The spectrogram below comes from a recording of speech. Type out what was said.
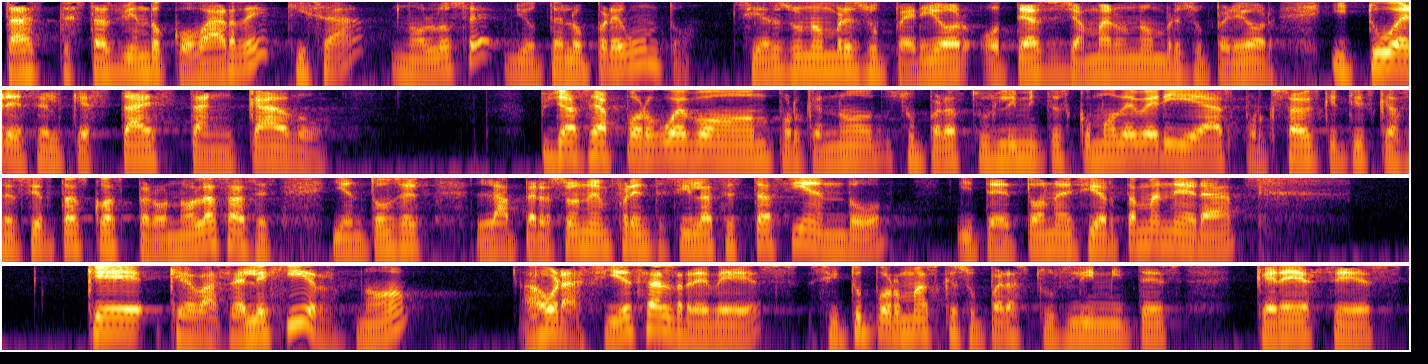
¿Te estás viendo cobarde? Quizá, no lo sé, yo te lo pregunto. Si eres un hombre superior o te haces llamar un hombre superior y tú eres el que está estancado, pues ya sea por huevón, porque no superas tus límites como deberías, porque sabes que tienes que hacer ciertas cosas pero no las haces y entonces la persona enfrente sí las está haciendo y te detona de cierta manera, ¿qué, qué vas a elegir, no? Ahora, si es al revés, si tú por más que superas tus límites, creces,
